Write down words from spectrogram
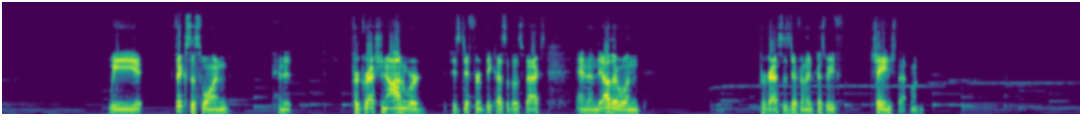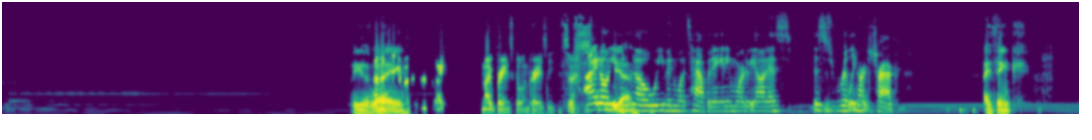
we fix this one and it, progression onward is different because of those facts, and then the other one progresses differently because we've changed that one. Either way, thinking about this, like my brain's going crazy. So I don't even Yeah. know even what's happening anymore, to be honest. This is really hard to track. I think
